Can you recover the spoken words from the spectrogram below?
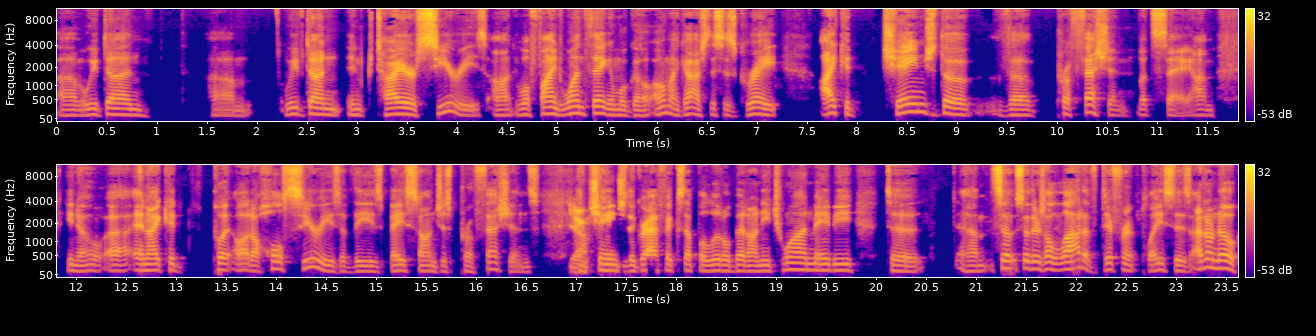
um, we've done um, we've done entire series on we'll find one thing and we'll go, oh my gosh, this is great. I could change the the profession, let's say. I'm, you know, uh, and I could put out a whole series of these based on just professions yeah. and change the graphics up a little bit on each one maybe to um, so so there's a lot of different places. I don't know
